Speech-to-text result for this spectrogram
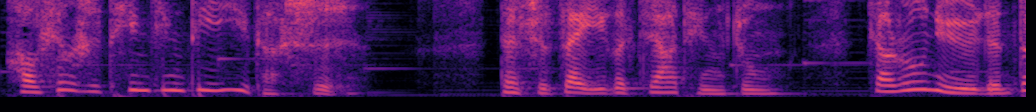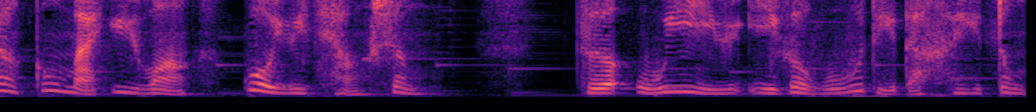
好像是天经地义的事，但是在一个家庭中，假如女人的购买欲望过于强盛，则无异于一个无底的黑洞，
